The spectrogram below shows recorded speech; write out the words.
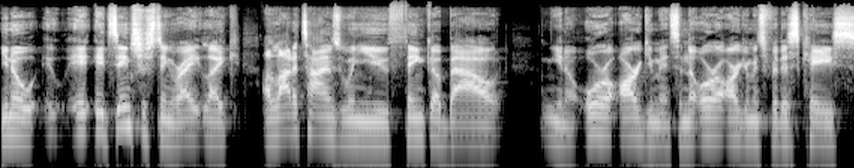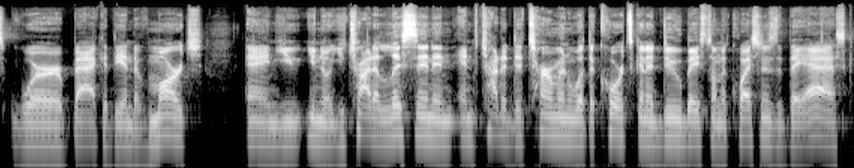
You know, it, it's interesting, right? Like a lot of times when you think about, you know, oral arguments, and the oral arguments for this case were back at the end of March and you you know you try to listen and, and try to determine what the court's going to do based on the questions that they ask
